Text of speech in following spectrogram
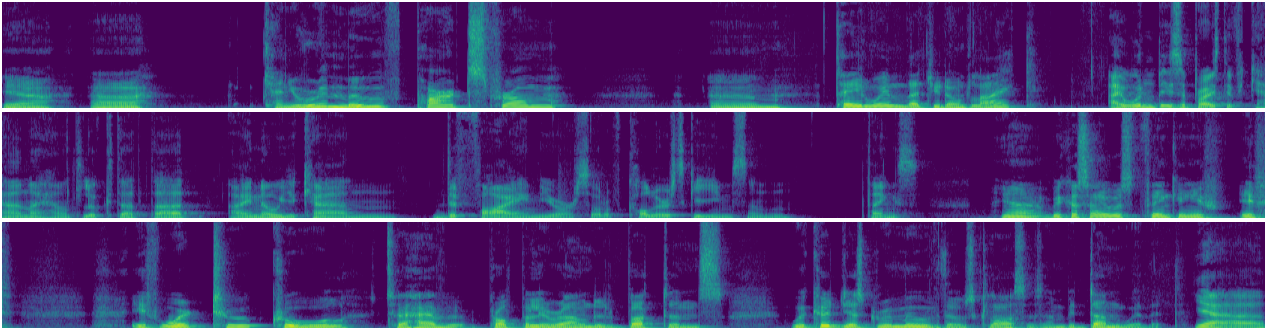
Yeah. Uh, can you remove parts from um, Tailwind that you don't like? i wouldn't be surprised if you can i haven't looked at that i know you can define your sort of color schemes and things Yeah, because I was thinking if if if we're too cool to have properly rounded buttons, we could just remove those classes and be done with it. Yeah,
